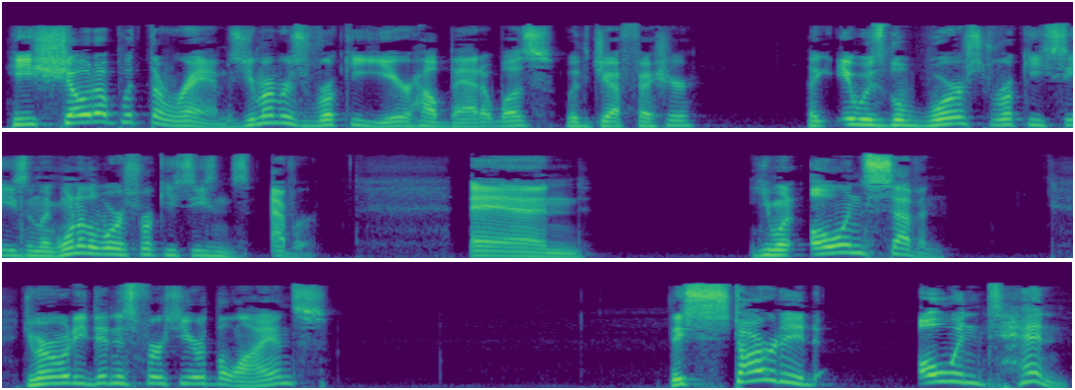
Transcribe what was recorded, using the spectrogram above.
he showed up with the Rams. You remember his rookie year? How bad it was with Jeff Fisher. Like it was the worst rookie season, like one of the worst rookie seasons ever. And he went 0 7. Do you remember what he did in his first year with the Lions? They started 0 10.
